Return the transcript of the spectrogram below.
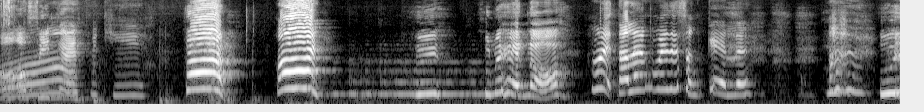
อ๋อออฟฟิศไงออฟฟิศคีย์อ้าเฮ้ยเฮ้ย คุณไม่เห็นเหรอ ไม่ตอนแรกไม่ได้สังเกตเลย อุ้ย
